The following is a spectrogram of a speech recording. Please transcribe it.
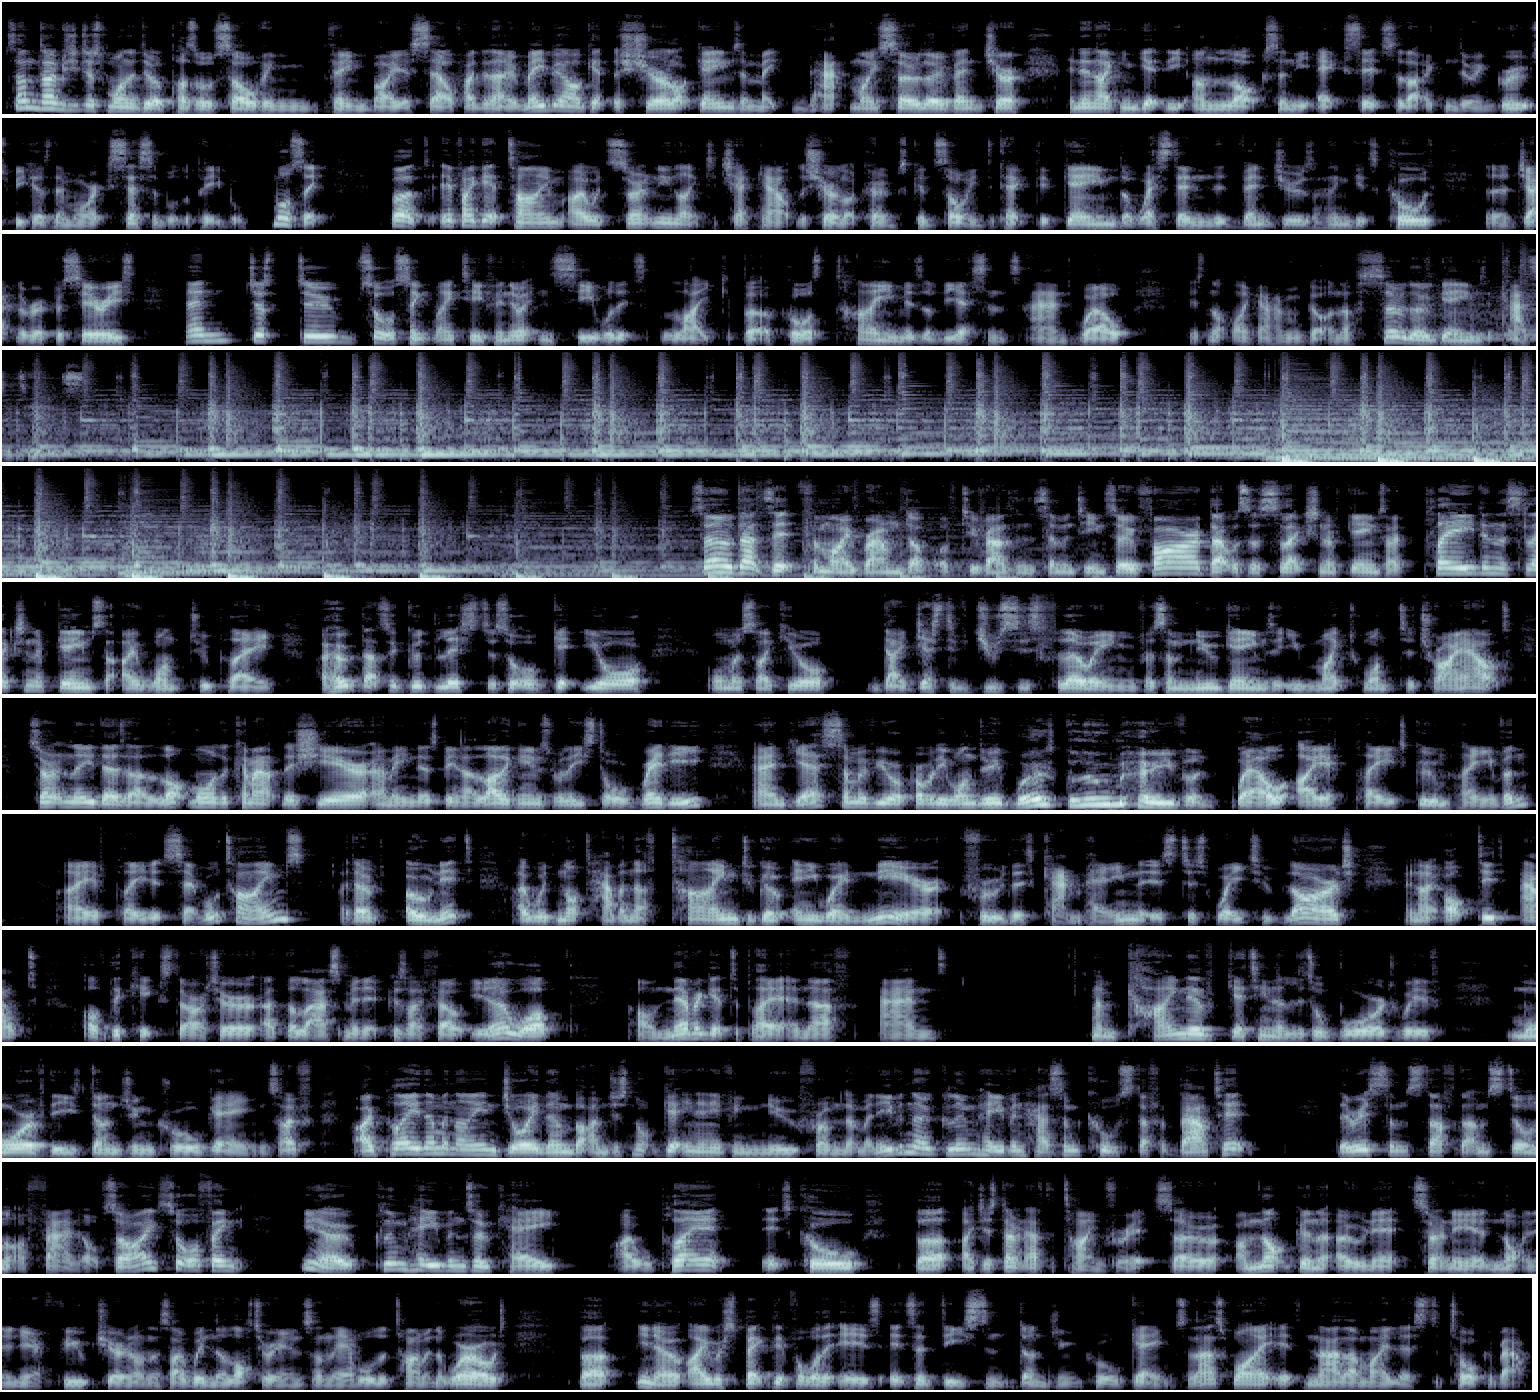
Sometimes you just want to do a puzzle solving thing by yourself. I don't know. Maybe I'll get the Sherlock games and make that my solo venture, and then I can get the unlocks and the exits so that I can do in groups because they're more accessible to people. We'll see. But if I get time, I would certainly like to check out the Sherlock Holmes Consulting Detective game, the West End Adventures, I think it's called, the Jack the Ripper series, and just to sort of sink my teeth into it and see what it's like. But of course, time is of the essence, and well, it's not like I haven't got enough solo games as it is. So that's it for my roundup of 2017 so far. That was a selection of games I've played and a selection of games that I want to play. I hope that's a good list to sort of get your, almost like your digestive juices flowing for some new games that you might want to try out. Certainly, there's a lot more to come out this year. I mean, there's been a lot of games released already, and yes, some of you are probably wondering, where's Gloomhaven? Well, I have played Gloomhaven. I have played it several times. I don't own it. I would not have enough time to go anywhere near through this campaign. It's just way too large, and I opted out of the Kickstarter at the last minute because I felt, you know what? I'll never get to play it enough, and I'm kind of getting a little bored with more of these dungeon crawl games. I've I play them and I enjoy them, but I'm just not getting anything new from them. And even though Gloomhaven has some cool stuff about it, there is some stuff that I'm still not a fan of. So I sort of think, you know, Gloomhaven's okay. I will play it. It's cool, but I just don't have the time for it. So I'm not going to own it. Certainly not in the near future, not unless I win the lottery and suddenly have all the time in the world. But, you know, I respect it for what it is. It's a decent dungeon crawl game. So that's why it's not on my list to talk about.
